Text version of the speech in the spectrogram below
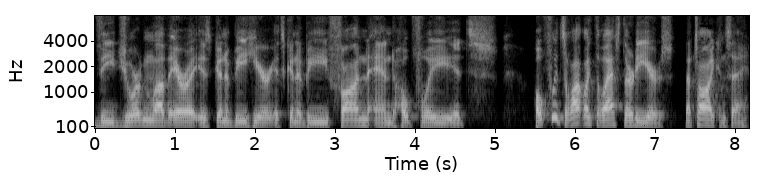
The Jordan Love era is going to be here. It's going to be fun, and hopefully, it's hopefully it's a lot like the last 30 years. That's all I can say.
